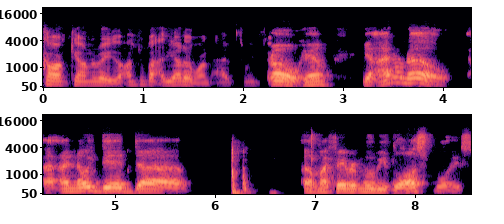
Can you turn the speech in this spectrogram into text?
can't Keanu Reeves. I'm talking about the other one, Alex Winter. Oh, him? Yeah, I don't know. I, I know he did uh, uh, my favorite movie, Lost Boys.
